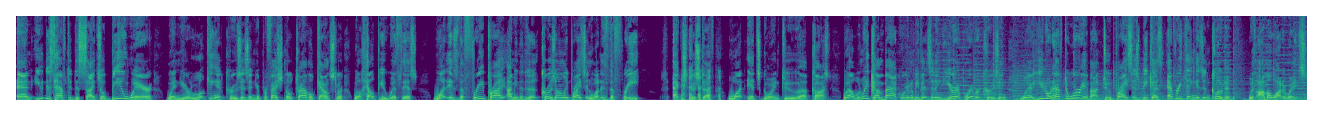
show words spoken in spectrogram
And you just have to decide. So be aware when you're looking at cruises, and your professional travel counselor will help you with this. What is the free price? I mean, the cruise only price, and what is the free extra stuff? What it's going to uh, cost? Well, when we come back, we're going to be visiting Europe River Cruising, where you don't have to worry about two prices because everything is included with AMA Waterways.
